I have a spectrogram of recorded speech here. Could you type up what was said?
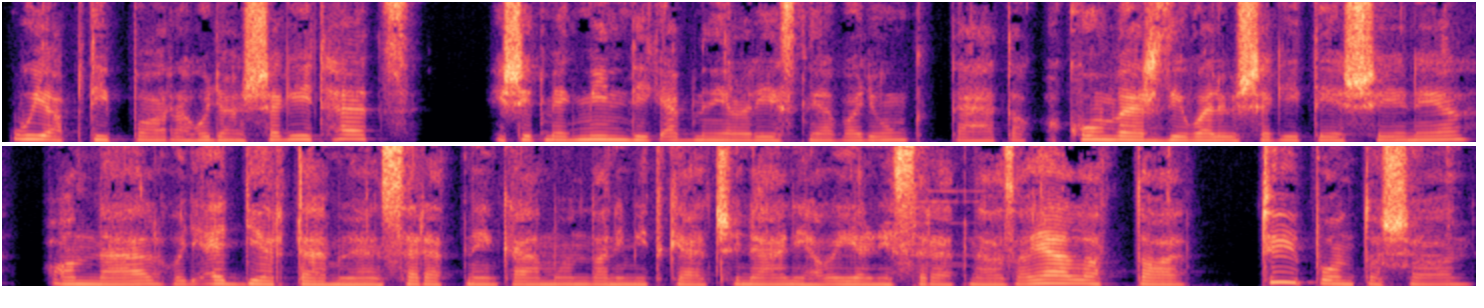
Újabb tipp arra, hogyan segíthetsz, és itt még mindig ebben a résznél vagyunk, tehát a konverzió elősegítésénél, annál, hogy egyértelműen szeretnénk elmondani, mit kell csinálni, ha élni szeretne az ajánlattal, tű pontosan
